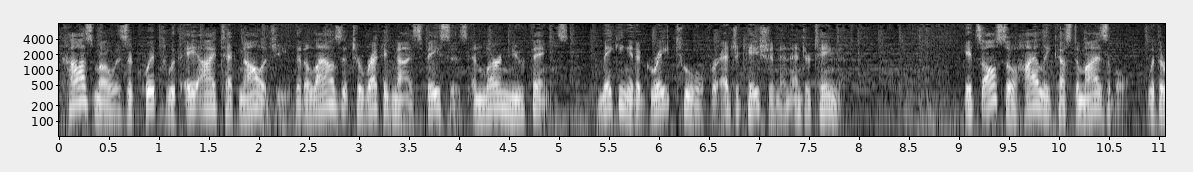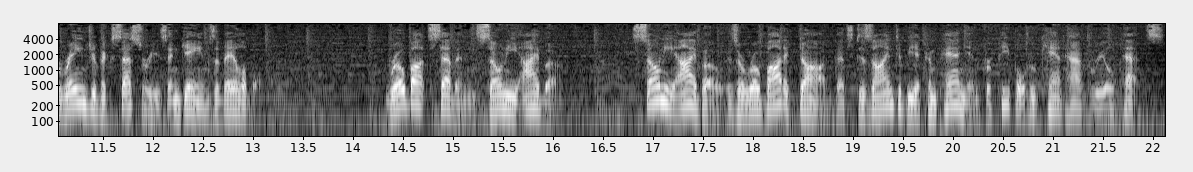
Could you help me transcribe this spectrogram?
Cozmo is equipped with AI technology that allows it to recognize faces and learn new things, making it a great tool for education and entertainment. It's also highly customizable, with a range of accessories and games available. Robot 7 Sony Aibo Sony Aibo is a robotic dog that's designed to be a companion for people who can't have real pets.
